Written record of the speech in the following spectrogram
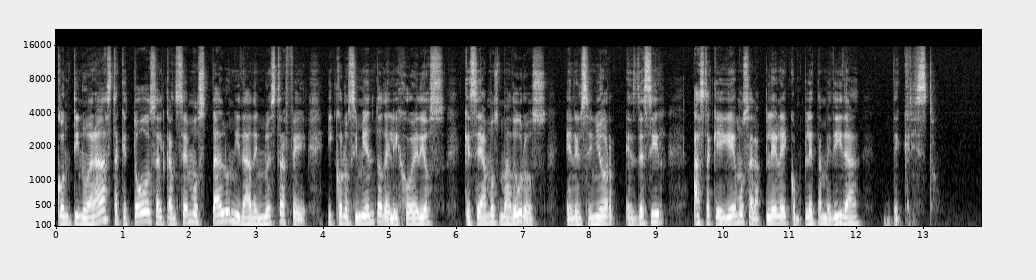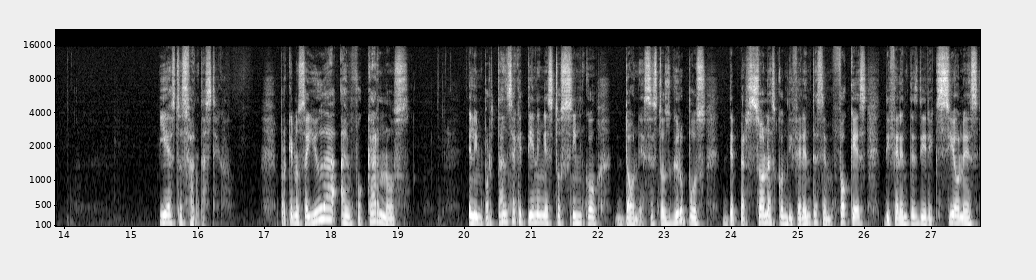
continuará hasta que todos alcancemos tal unidad en nuestra fe y conocimiento del Hijo de Dios, que seamos maduros en el Señor, es decir, hasta que lleguemos a la plena y completa medida de Cristo. Y esto es fantástico porque nos ayuda a enfocarnos en la importancia que tienen estos cinco dones, estos grupos de personas con diferentes enfoques, diferentes direcciones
